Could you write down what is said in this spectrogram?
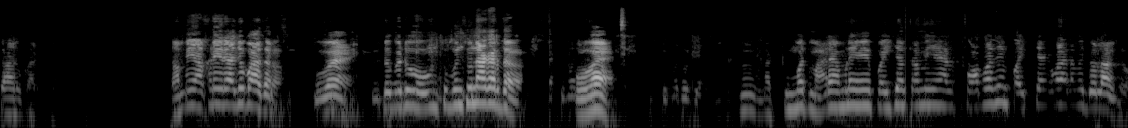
સારું તમે આખડી રાજુ પાછળ. ઓય તું તો બેટું ઊંચું બૂંચું ના કરતો. ઓવે. કિંમત મારે હમણે પૈસા તમે કોપા છે ને પૈસા વાળા તમે દોલાવજો.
